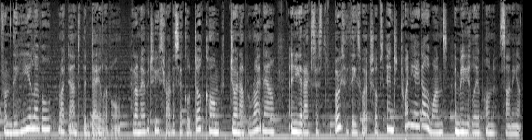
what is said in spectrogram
from the year level right down to the day level. Head on over to thrivercircle.com, join up right now, and you get access to both of these workshops and 28 other ones immediately upon signing up.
